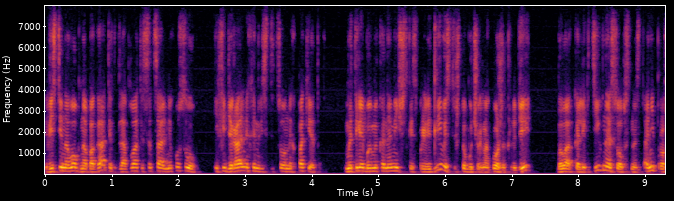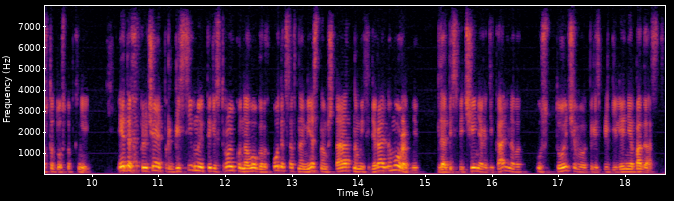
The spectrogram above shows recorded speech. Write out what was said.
ввести налог на богатых для оплаты социальных услуг и федеральных инвестиционных пакетов. Мы требуем экономической справедливости, чтобы у чернокожих людей была коллективная собственность, а не просто доступ к ней. Это включает прогрессивную перестройку налоговых кодексов на местном, штатном и федеральном уровне для обеспечения радикального, устойчивого перераспределения богатств.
